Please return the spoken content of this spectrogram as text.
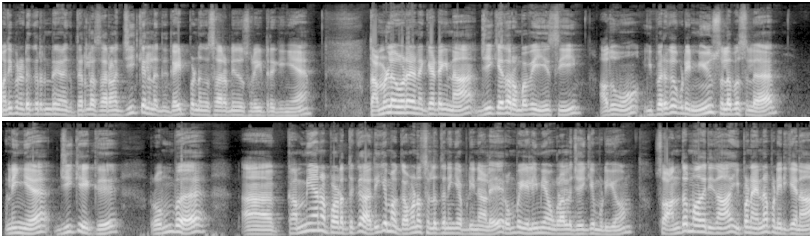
மதிப்பெண் எடுக்கிறதுன்னு எனக்கு தெரில சார். ஆனால் ஜிகேல எனக்கு கைட் பண்ணுங்கள் சார் அப்படின்னு சொல்லிட்டு இருக்கீங்க. தமிழை விட என்ன கேட்டிங்கன்னா ஜிகே தான் ரொம்பவே ஈஸி அதுவும் இப்போ இருக்கக்கூடிய நியூ சிலபஸில் நீங்கள் ஜிகேக்கு ரொம்ப கம்மியான பாடத்துக்கு அதிகமாக கவனம் செலுத்துனீங்க அப்படின்னாலே ரொம்ப எளிமையாக உங்களால் ஜெயிக்க முடியும். ஸோ அந்த மாதிரி தான் இப்போ நான் என்ன பண்ணியிருக்கேன்னா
